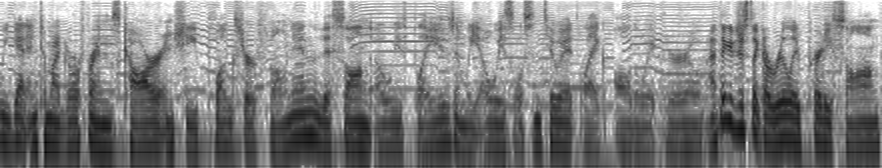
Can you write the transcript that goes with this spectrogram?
we get into my girlfriend's car and she plugs her phone in, this song always plays and we always listen to it like all the way through. I think it's just like a really pretty song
